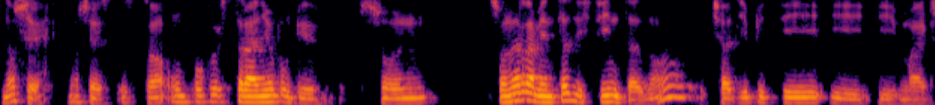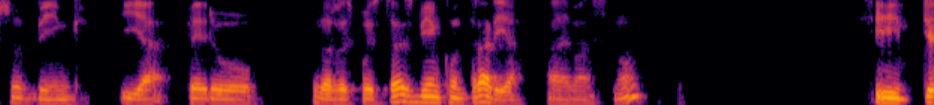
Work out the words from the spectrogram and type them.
no sé, no sé, está un poco extraño porque son son herramientas distintas, ¿no? ChatGPT y, y Microsoft Bing ya, pero la respuesta es bien contraria, además, ¿no? Sí, yo,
